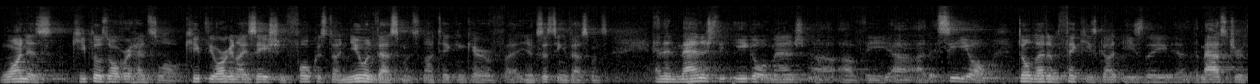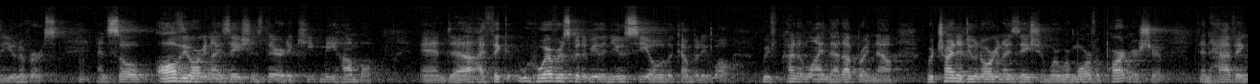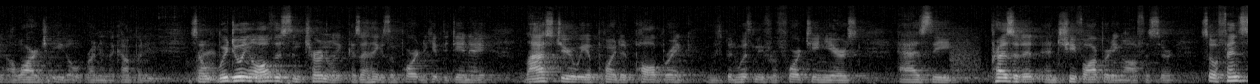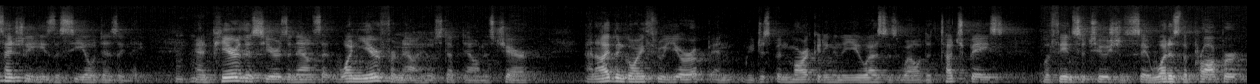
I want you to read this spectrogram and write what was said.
one is keep those overheads low, keep the organization focused on new investments, not taking care of uh, existing investments, and then manage the ego manage, uh, of the, uh, the, CEO. Don't let him think he's got he's the uh, the master of the universe. And so all the organizations there to keep me humble. And uh, I think whoever is going to be the new CEO of the company, well, we've kind of lined that up right now. We're trying to do an organization where we're more of a partnership than having a large eagle running the company. So we're doing all this internally because I think it's important to keep the DNA. Last year we appointed Paul Brink, who's been with me for 14 years, as the president and chief operating officer. So essentially, he's the CEO designate. Mm-hmm. And Pierre this year has announced that one year from now he'll step down as chair. And I've been going through Europe, and we've just been marketing in the U.S. as well to touch base with the institutions to say what is the proper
